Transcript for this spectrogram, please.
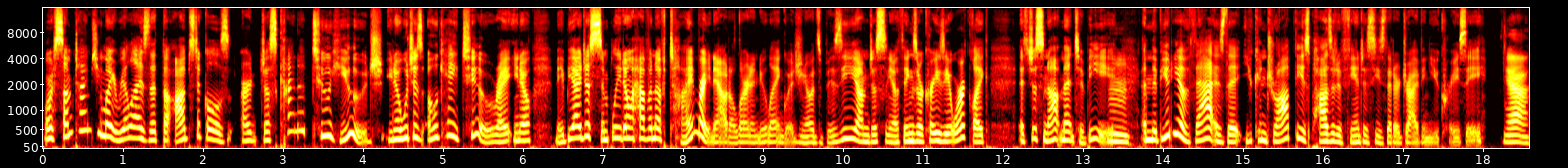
or sometimes you might realize that the obstacles are just kind of too huge, you know, which is okay too, right? You know, maybe I just simply don't have enough time right now to learn a new language. You know, it's busy. I'm just, you know, things are crazy at work. Like it's just not meant to be. Mm. And the beauty of that is that you can drop these positive fantasies that are driving you crazy. Yeah.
